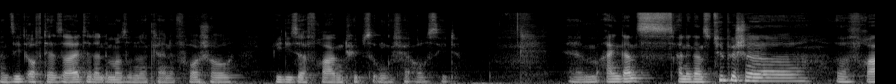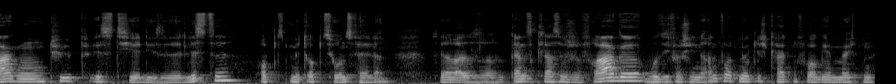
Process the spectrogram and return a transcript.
Man sieht auf der Seite dann immer so eine kleine Vorschau, wie dieser Fragentyp so ungefähr aussieht. Ähm, ein ganz, eine ganz typische äh, Fragentyp ist hier diese Liste mit Optionsfeldern. Das wäre also eine ganz klassische Frage, wo Sie verschiedene Antwortmöglichkeiten vorgeben möchten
